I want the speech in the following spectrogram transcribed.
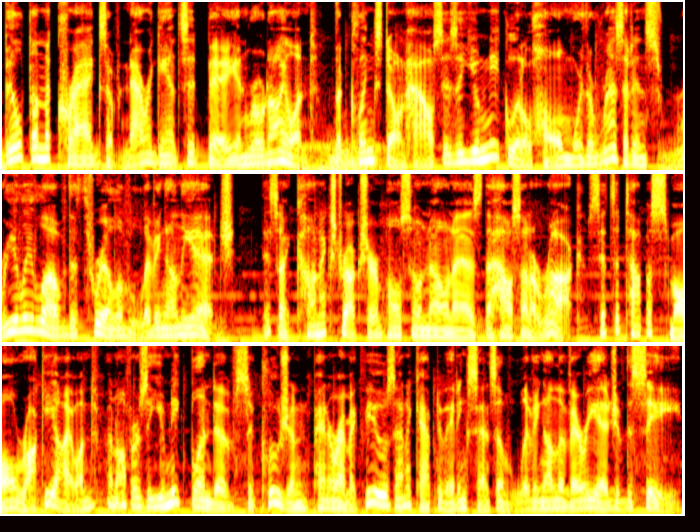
Built on the crags of Narragansett Bay in Rhode Island, the Clingstone House is a unique little home where the residents really love the thrill of living on the edge. This iconic structure, also known as the House on a Rock, sits atop a small rocky island and offers a unique blend of seclusion, panoramic views, and a captivating sense of living on the very edge of the sea.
